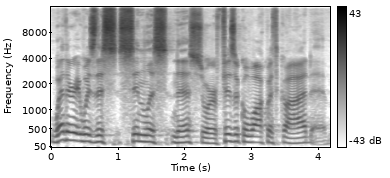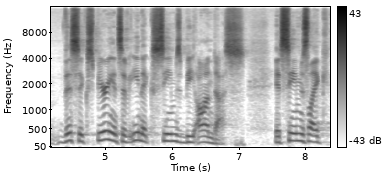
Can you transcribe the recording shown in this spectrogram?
whether it was this sinlessness or physical walk with God, this experience of Enoch seems beyond us. It seems like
